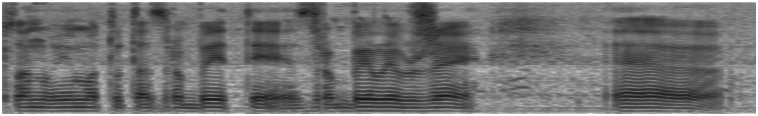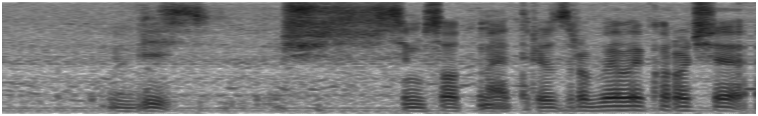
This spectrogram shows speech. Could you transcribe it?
Плануємо тут зробити. Зробили вже е, вісь- 700 метрів. Зробили, коротше,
